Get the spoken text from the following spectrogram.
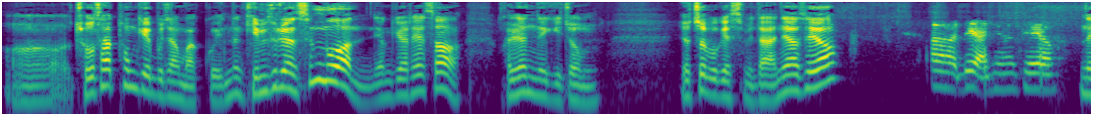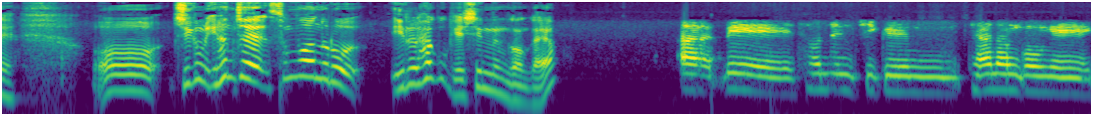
어, 조사통계부장 맡고 있는 김수련 승무원 연결해서 관련 얘기 좀 여쭤보겠습니다. 안녕하세요. 아, 네, 안녕하세요. 네. 어, 지금 현재 승무원으로 일을 하고 계시는 건가요? 아, 네. 저는 지금 대한항공의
